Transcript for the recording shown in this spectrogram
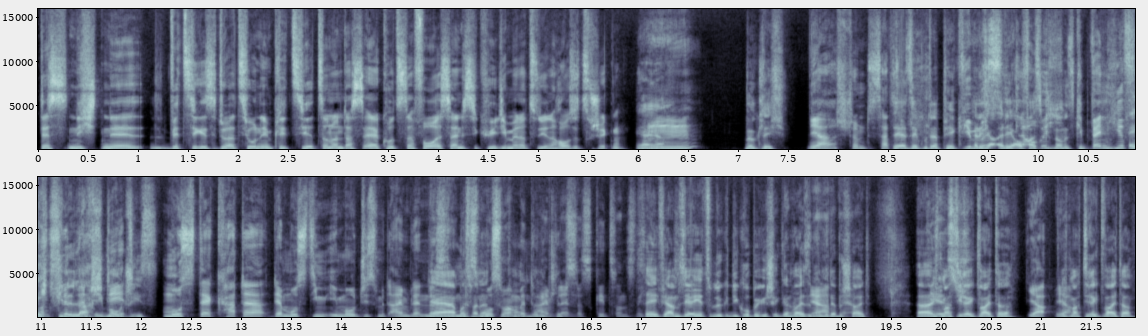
das nicht eine witzige Situation impliziert, sondern dass er kurz davor ist, seine Security-Männer zu dir nach Hause zu schicken. Ja, ja. Mhm. Wirklich. Ja, stimmt. Das hat Sehr, sehr guter Pick. Wir Hätte ich, hätte ich auch was ich, genommen. Es gibt wenn hier echt viele Lach-Emojis. muss der Cutter, der muss die Emojis mit einblenden. Ja, Das, muss das man muss man mit einblenden. Clips. Das geht sonst nicht. Safe. Wir haben sie ja hier zum Glück in die Gruppe geschickt, dann weiß immer Ja, jeder ja. Bescheid. Äh, ich mach direkt weiter. Ja, Ich ja. mach direkt weiter.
